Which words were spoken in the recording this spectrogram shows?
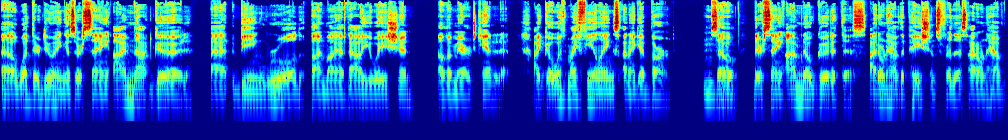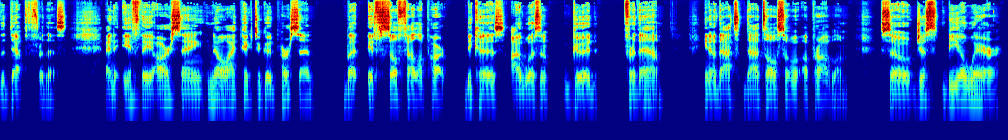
Uh, what they're doing is they're saying, I'm not good at being ruled by my evaluation of a marriage candidate. I go with my feelings and I get burned. Mm-hmm. So they're saying, I'm no good at this. I don't have the patience for this. I don't have the depth for this. And if they are saying, no, I picked a good person, but it still fell apart because I wasn't good for them, you know, that's, that's also a problem. So just be aware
